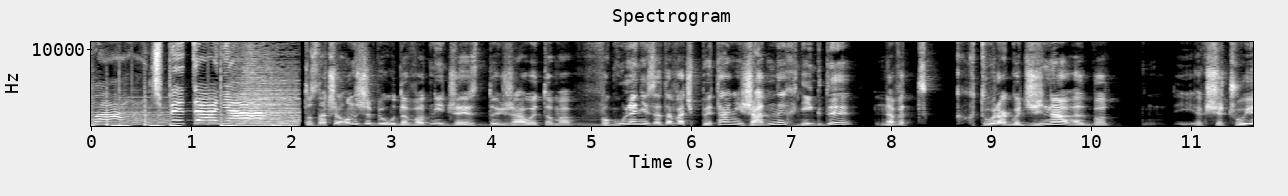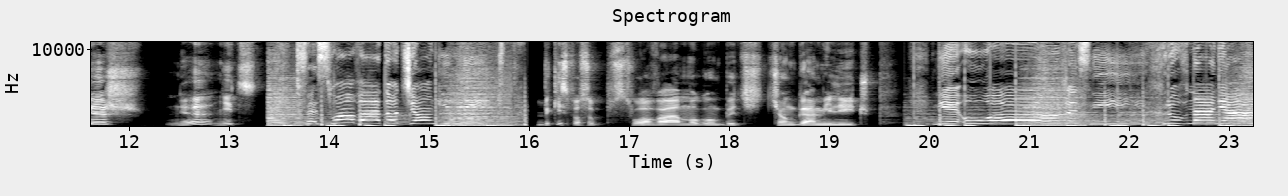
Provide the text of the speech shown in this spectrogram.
słać pytania. To znaczy on, żeby udowodnić, że jest dojrzały, to ma w ogóle nie zadawać pytań? Żadnych? Nigdy? Nawet która godzina? Albo jak się czujesz? Nie? Nic? Twe słowa to ciągi liczb, W jaki sposób słowa mogą być ciągami liczb? nie ułożę z nich równania.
